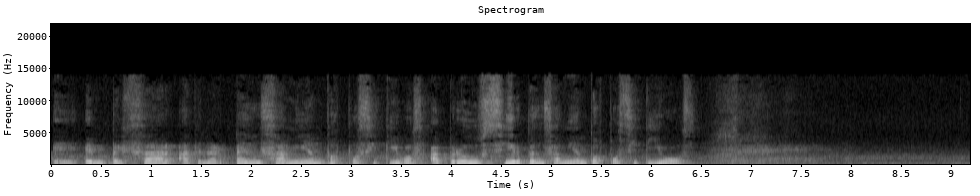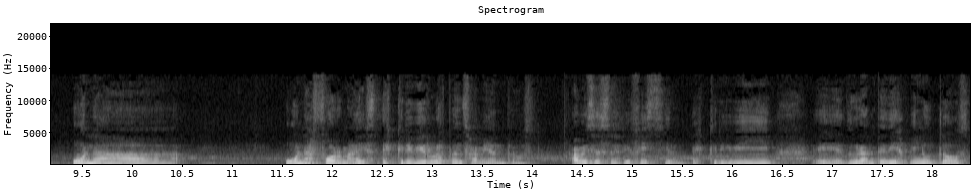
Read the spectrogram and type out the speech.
eh, empezar a tener pensamientos positivos, a producir pensamientos positivos. Una, una forma es escribir los pensamientos. A veces es difícil. Escribí eh, durante 10 minutos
